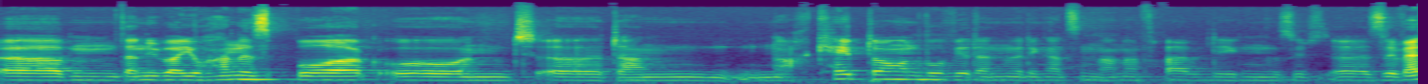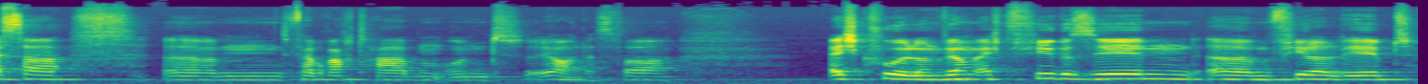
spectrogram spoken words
ähm, dann über Johannesburg und äh, dann nach Cape Town, wo wir dann mit den ganzen anderen Freiwilligen Süd äh, Silvester ähm, verbracht haben. Und ja, das war echt cool. Und wir haben echt viel gesehen, ähm, viel erlebt.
